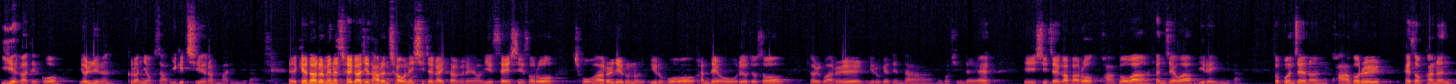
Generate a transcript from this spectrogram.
이해가 되고 열리는 그런 역사. 이게 지혜란 말입니다. 예, 깨달음에는 세 가지 다른 차원의 시제가 있다 그래요. 이 셋이 서로 조화를 이루고 한데 어우러져서 결과를 이루게 된다는 것인데 이 시제가 바로 과거와 현재와 미래입니다. 첫 번째는 과거를 해석하는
